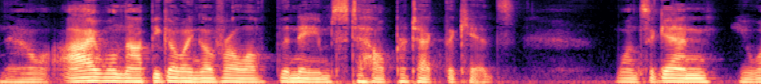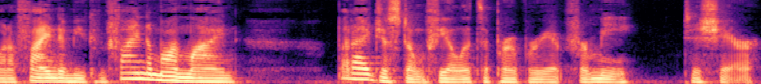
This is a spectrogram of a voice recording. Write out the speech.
Now, I will not be going over all of the names to help protect the kids. Once again, you want to find them, you can find them online, but I just don't feel it's appropriate for me to share.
